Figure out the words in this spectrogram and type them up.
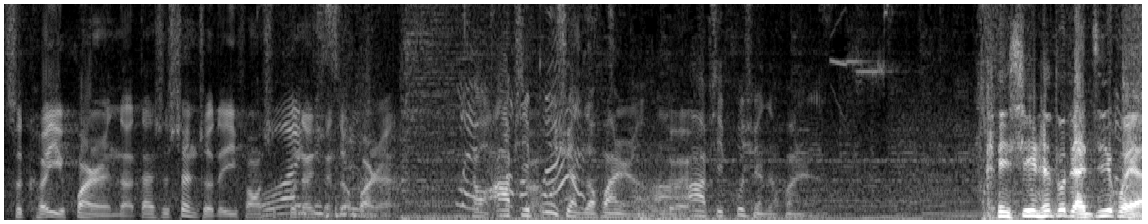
是可以换人的，但是胜者的一方是不能选择换人。哦，RP 不选择换人啊，RP 不选择换人，给新人多点机会。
